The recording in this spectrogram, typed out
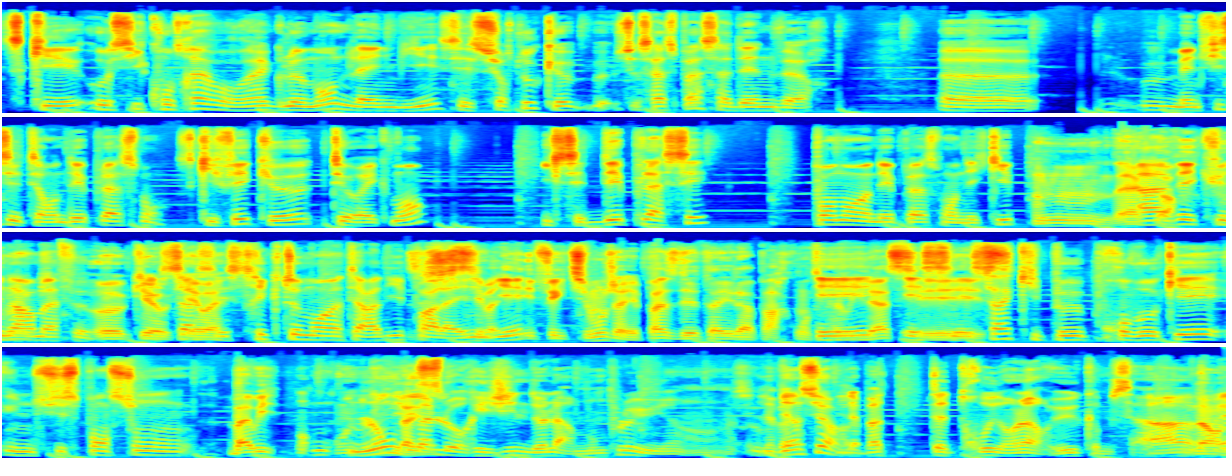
Ce qui est aussi contraire au règlement de la NBA, c'est surtout que euh, ça se passe à Denver. Memphis était en déplacement, ce qui fait que théoriquement, il s'est déplacé pendant un déplacement d'équipe Hmm, avec une arme à feu. Et ça, ouais. c'est strictement interdit par la NBA. Effectivement, j'avais pas ce détail là par contre. Ah Et, oui, là, et c'est ça qui peut provoquer une suspension Bah oui. On Longue ne pas l'origine de l'arme non plus. hein. Il a Bien pas- sûr. Il a pas peut-être trouvé dans la rue comme ça. Non, Ouais,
